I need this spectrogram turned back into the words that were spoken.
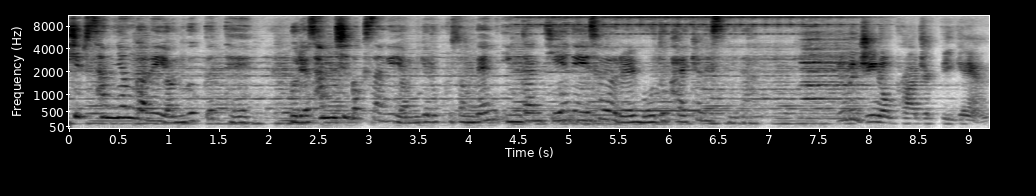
13년간의 연구 끝에 무려 30억 쌍의 염기로 구성된 인간 DNA 서열을 모두 밝혀냈습니다. Human Genome Project began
